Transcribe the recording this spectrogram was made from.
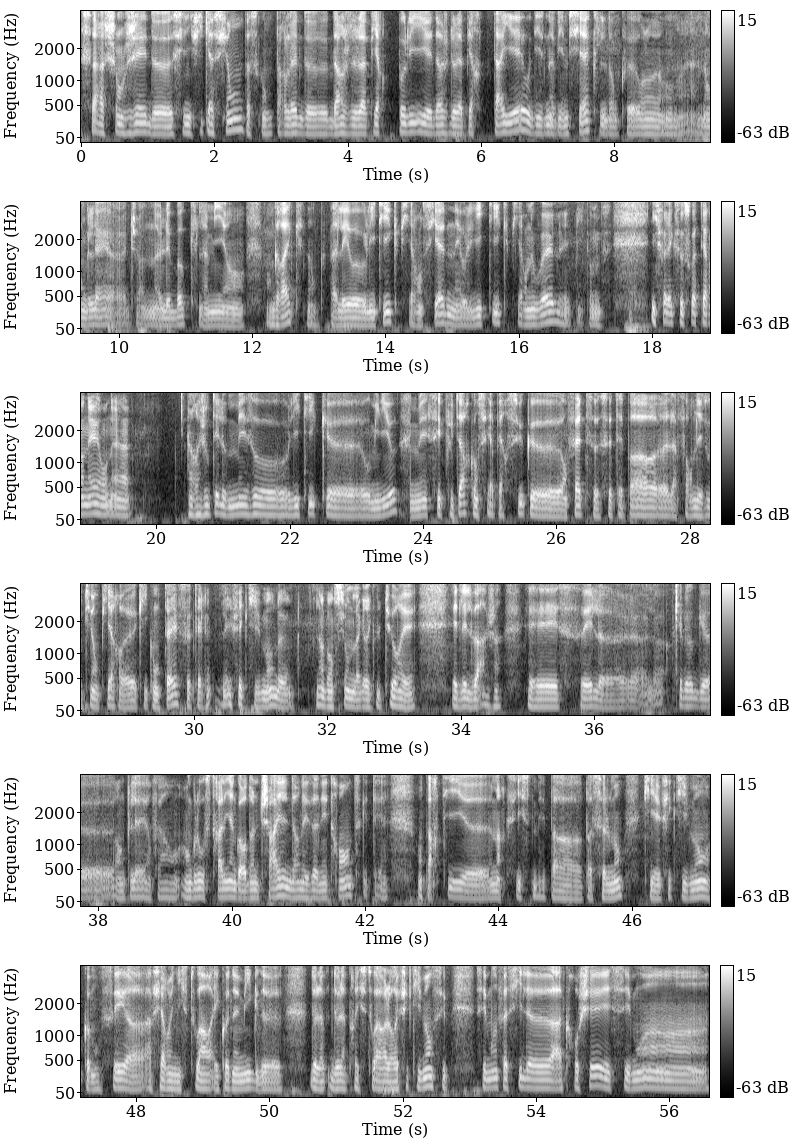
ça a changé de signification parce qu'on parlait d'âge de, de la pierre polie et d'âge de la pierre taillée au 19e siècle. Donc un anglais, John Lubbock, l'a mis en, grec, donc paléolithique, pierre ancienne, néolithique, pierre nouvelle. Et puis comme il fallait que ce soit ternaire, on a rajouté le mésolithique euh, au milieu, mais c'est plus tard qu'on s'est aperçu que en fait c'était pas la forme des outils en pierre euh, qui comptait, c'était effectivement de l'invention de l'agriculture et, et, de l'élevage. Et c'est l'archéologue euh, anglais, enfin anglo-australien Gordon Child dans les années 30, qui était en partie euh, marxiste, mais pas, pas seulement, qui a effectivement commencé à, à faire une histoire économique de, de, la, de la préhistoire. Alors effectivement, c'est moins facile euh, à accrocher et c'est moins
